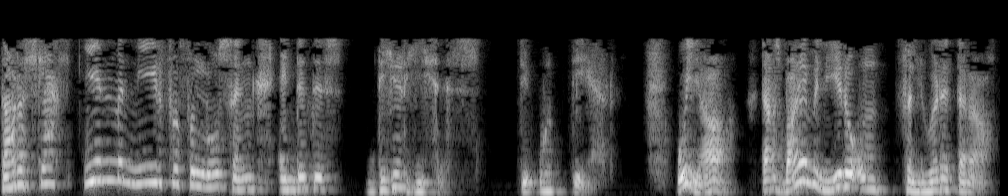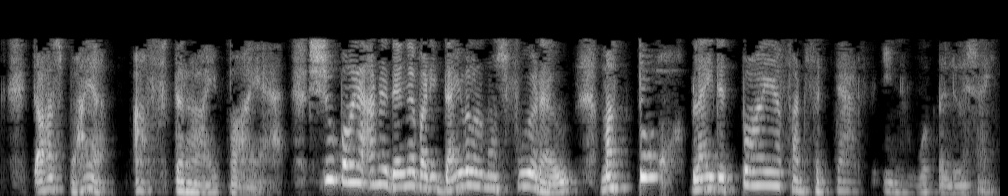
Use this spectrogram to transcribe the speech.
Daar is slegs een manier vir verlossing en dit is deur Jesus, die oop deur. O ja, daar's baie maniere om verlore te raak. Daar's baie afdraai baie. So baie ander dinge wat die duiwel in ons voorhou, maar tog bly dit baie van verderf en hopeloosheid.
